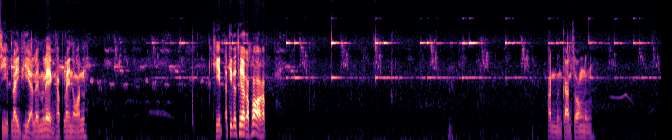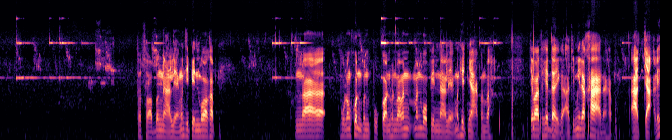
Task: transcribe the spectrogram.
ฉีดไล่เพียไล่แมลงครับไล่หนอน ฉีดอาทิตย์ละเทือกับพ่อครับพันธุ์บึงการสองหนึ่งทดสอบเบื้องหนาแหลงมันสิเป็นบ่ครับเพิ่นว่าผู้ลังคนเพิ่นปลูกก่อนเพิ่นว่ามันมันบ่เป็นหนาแหลงมันเฮ็ดหยากเพิ่นว่าแต่ว่าเฮ็ดได้ก็อาจจะมีราคานะครับ อาจจะเด้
